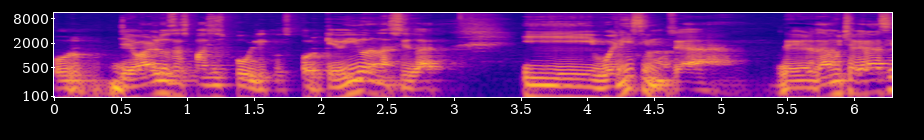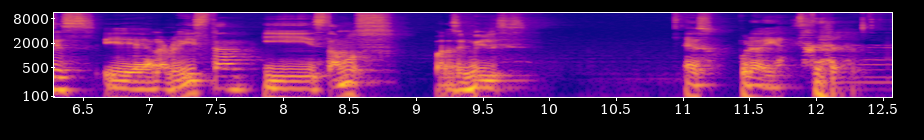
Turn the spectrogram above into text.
por llevarlos a espacios públicos, porque vivan la ciudad. Y buenísimo, o sea, de verdad muchas gracias eh, a la revista y estamos para servirles. Eso, pura vida.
